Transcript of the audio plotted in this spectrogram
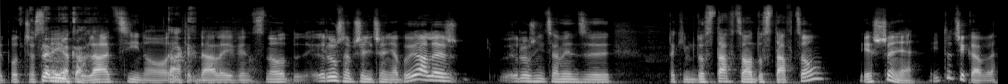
y, podczas ejakulacji, no tak. i tak dalej, więc no różne przeliczenia były, ale różnica między takim dostawcą a dostawcą jeszcze nie. I to ciekawe.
